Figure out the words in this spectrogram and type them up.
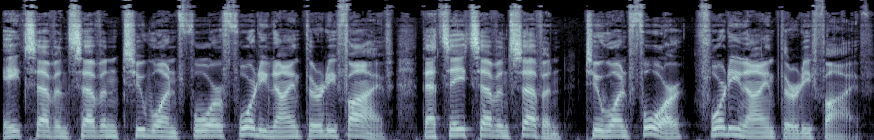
877 214 4935. That's 877 214 4935.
